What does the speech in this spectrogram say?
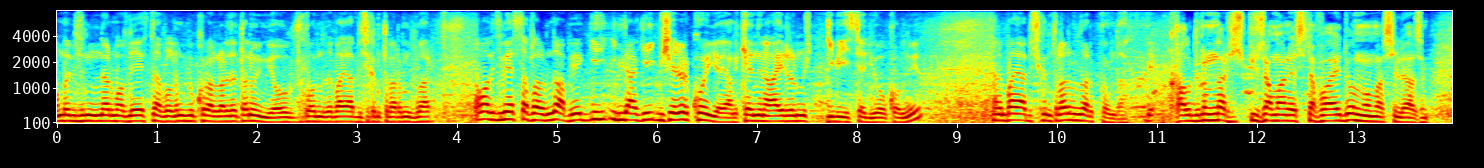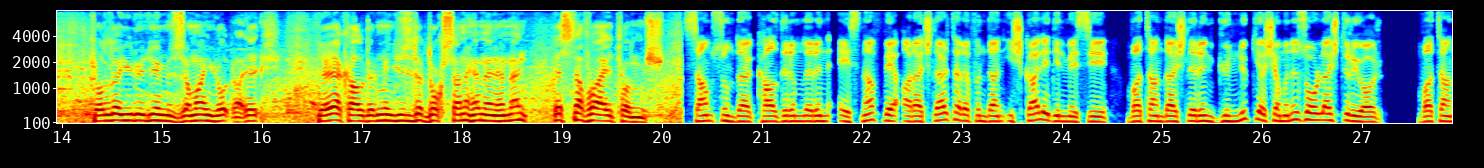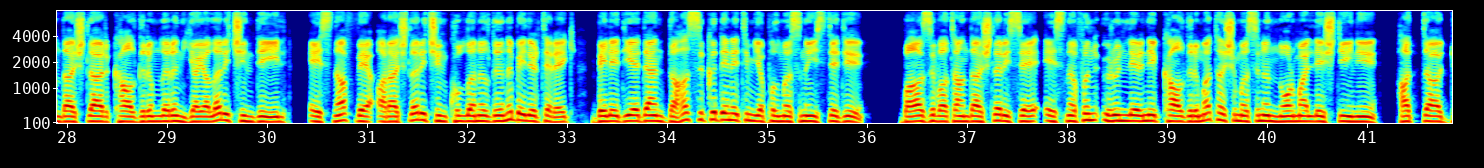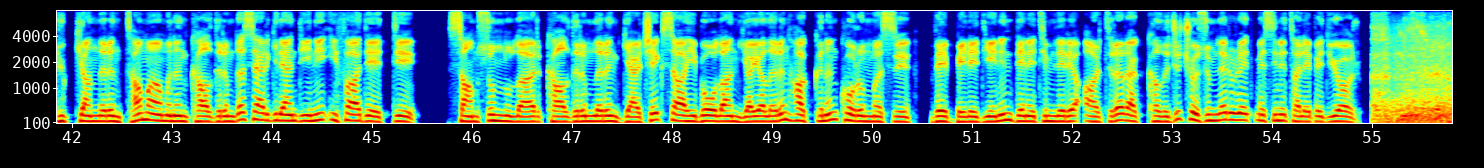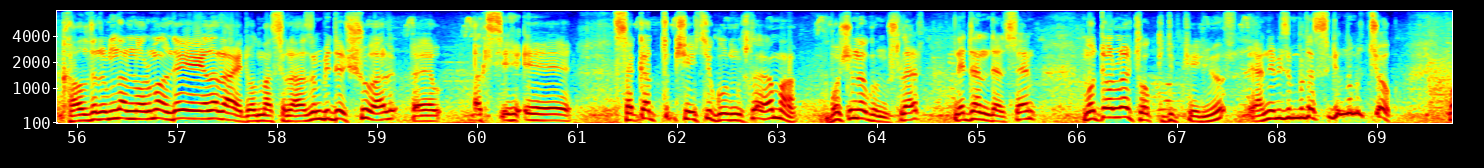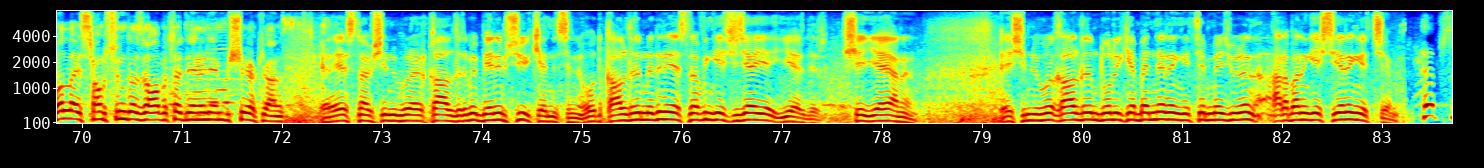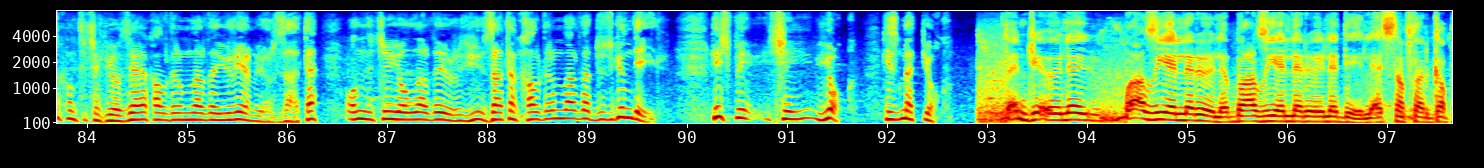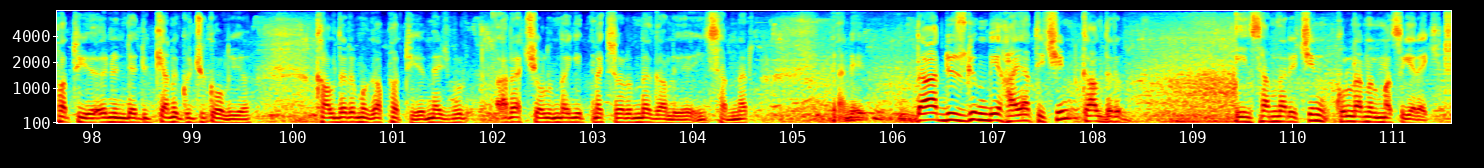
Ama bizim normalde esnaflarımız bu kurallara zaten uymuyor. O konuda da bayağı bir sıkıntılarımız var. Ama bizim esnaflarımız ne yapıyor? İlla ki bir şeyler koyuyor yani. Kendine ayrılmış gibi hissediyor o konuyu. Hani bayağı bir sıkıntılarımız var bu konuda. Kaldırımlar hiçbir zaman esnafa ait olmaması lazım. Yolda yürüdüğümüz zaman yol, e, yaya kaldırımın yüzde doksanı hemen hemen esnafa ait olmuş. Samsun'da kaldırımların esnaf ve araçlar tarafından işgal edilmesi vatandaşların günlük yaşamını zorlaştırıyor. Vatandaşlar kaldırımların yayalar için değil, esnaf ve araçlar için kullanıldığını belirterek belediyeden daha sıkı denetim yapılmasını istedi. Bazı vatandaşlar ise esnafın ürünlerini kaldırıma taşımasının normalleştiğini, hatta dükkanların tamamının kaldırımda sergilendiğini ifade etti. Samsunlular kaldırımların gerçek sahibi olan yayaların hakkının korunması ve belediyenin denetimleri artırarak kalıcı çözümler üretmesini talep ediyor. Kaldırımlar normalde yayalara ait olması lazım. Bir de şu var, e, aksi, e, sakatlık şeysi kurmuşlar ama boşuna kurmuşlar. Neden dersen motorlar çok gidip geliyor. Yani bizim burada sıkıntımız çok. Vallahi Samsun'da zabıta denilen bir şey yok yani. Yani esnaf şimdi buraya kaldırımı benimsiyor kendisini. O kaldırım nedeni esnafın geçeceği yerdir. Şey yayanın. E şimdi burada kaldırım doluyken ben nereden geçeceğim? Mecburen arabanın geçtiği yerden geçeceğim. Hep sıkıntı çekiyoruz. Yaya kaldırımlarda yürüyemiyoruz zaten. Onun için yollarda yürüyoruz. Zaten kaldırımlarda düzgün değil. Hiçbir şey yok. Hizmet yok. Bence öyle bazı yerler öyle bazı yerler öyle değil. Esnaflar kapatıyor önünde dükkanı küçük oluyor. Kaldırımı kapatıyor mecbur araç yolunda gitmek zorunda kalıyor insanlar. Yani daha düzgün bir hayat için kaldırım insanlar için kullanılması gerekir.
